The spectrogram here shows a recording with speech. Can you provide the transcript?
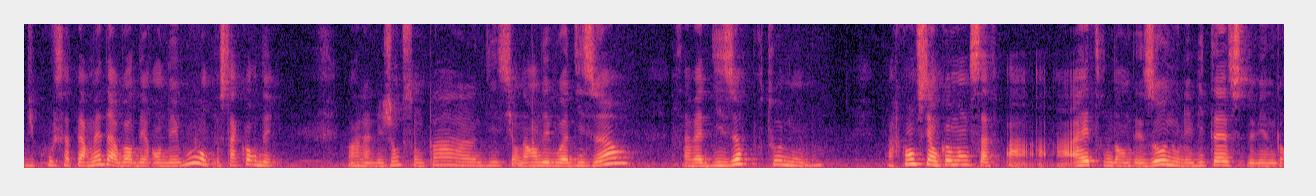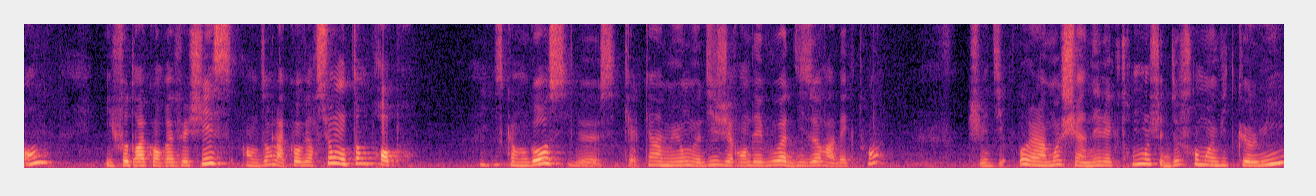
Du coup ça permet d'avoir des rendez-vous, on peut s'accorder. Voilà, les gens ne sont pas euh, si on a rendez-vous à 10 heures, ça va être 10 heures pour tout le monde. Par contre, si on commence à, à être dans des zones où les vitesses deviennent grandes, il faudra qu'on réfléchisse en faisant la conversion en temps propre. Parce qu'en gros, si, si quelqu'un à Muon me dit j'ai rendez-vous à 10 heures avec toi, je lui ai dit, oh là là, moi je suis un électron, je vais deux fois moins vite que lui.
